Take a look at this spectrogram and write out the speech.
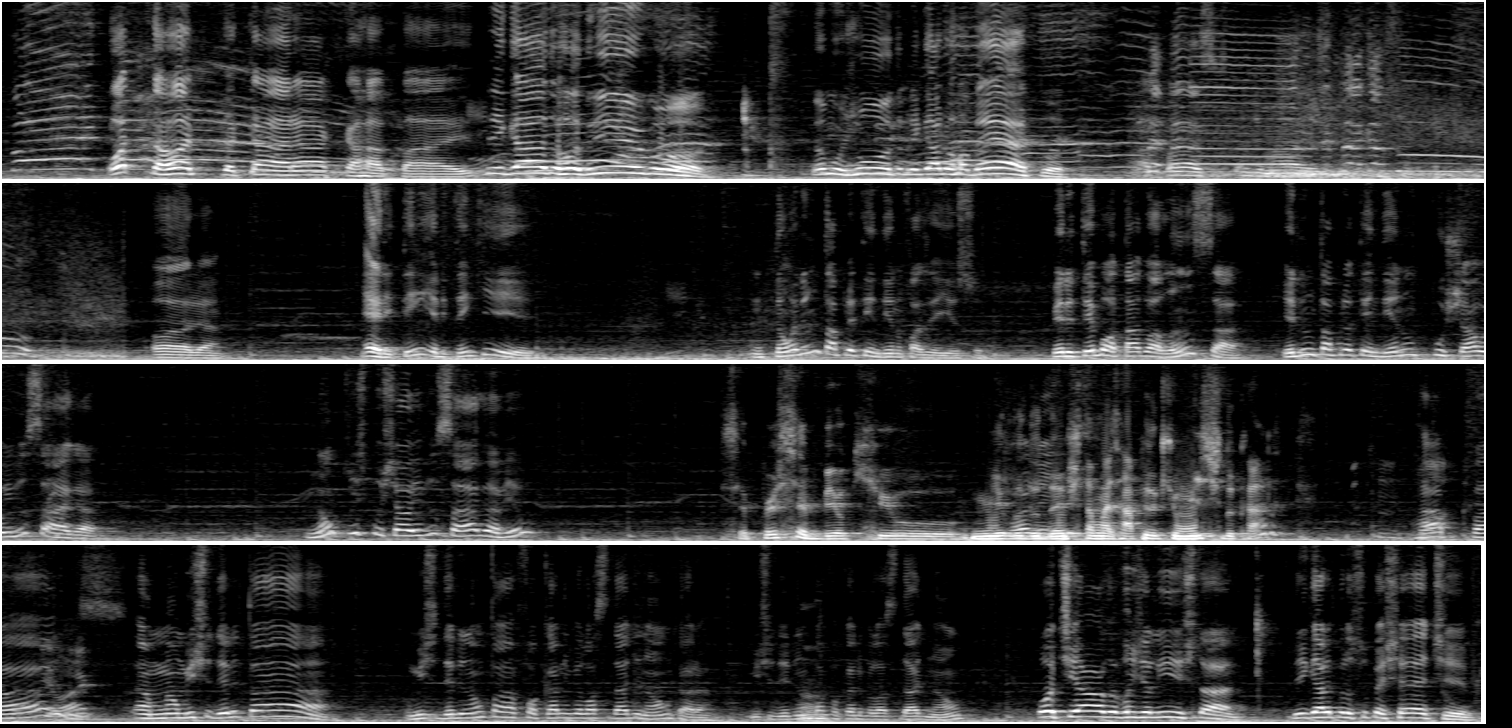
Outra, outra, caraca, rapaz. Obrigado, Rodrigo. Tamo junto, obrigado, Roberto. Rapaz, vocês estão demais. Olha. É, ele tem, ele tem que... Então ele não tá pretendendo fazer isso. Pra ele ter botado a lança, ele não tá pretendendo puxar o Evil Saga. Não quis puxar o Evil Saga, viu? Você percebeu que o Milo Olha do Dante isso. tá mais rápido que o Mist do cara? Rapaz. Ah, mas o Mist dele tá. O Mist dele não tá focado em velocidade, não, cara. O Mist dele não Ah. tá focado em velocidade, não. Ô, Thiago Evangelista. Obrigado pelo superchat.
